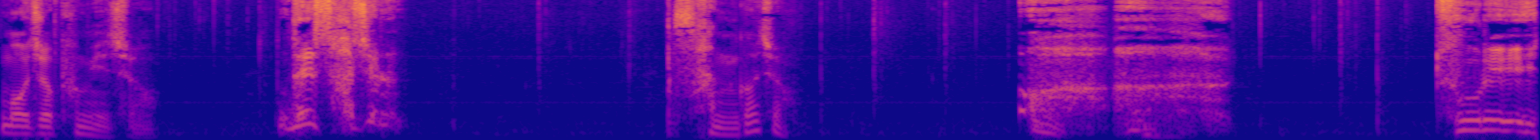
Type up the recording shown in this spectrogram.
모조품이죠. 내 사진은 산 거죠. 아, 둘이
